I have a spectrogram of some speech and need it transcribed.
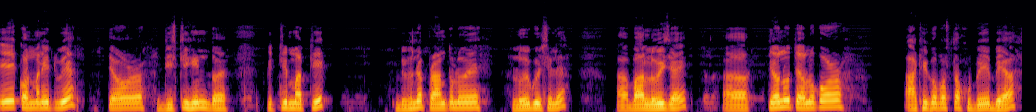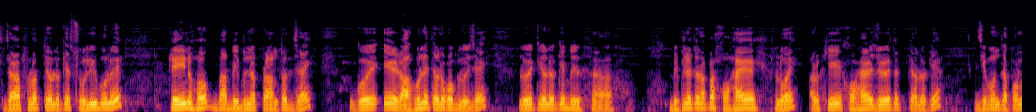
এই কণমানিটোৱে তেওঁৰ দৃষ্টিহীন পিতৃ মাতৃক বিভিন্ন প্ৰান্তলৈ লৈ গৈছিলে বা লৈ যায়। কিয়নো তেওঁলোকৰ আৰ্থিক অৱস্থা খুবেই বেয়া যাৰ ফলত তেওঁলোকে চলিবলৈ ট্ৰেইন হওক বা বিভিন্ন প্ৰান্তত যায় গৈ এই ৰাহুলে তেওঁলোকক লৈ যায় লৈ তেওঁলোকে বিভিন্নজনৰ পৰা সহায় লয় আৰু সেই সহায়ৰ জৰিয়তে তেওঁলোকে জীৱন যাপন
